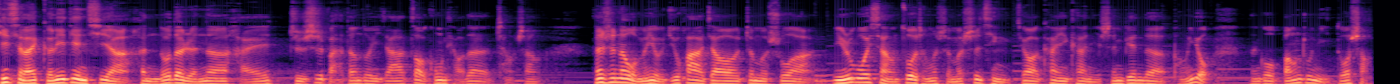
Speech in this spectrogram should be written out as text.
提起来格力电器啊，很多的人呢还只是把它当做一家造空调的厂商。但是呢，我们有句话叫这么说啊，你如果想做成什么事情，就要看一看你身边的朋友能够帮助你多少。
